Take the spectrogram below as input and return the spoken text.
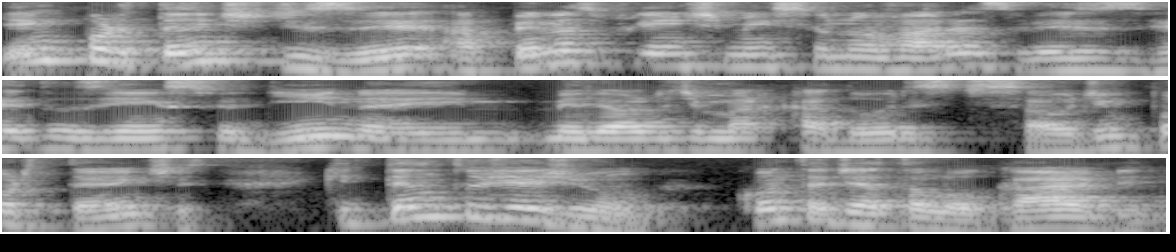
E é importante dizer, apenas porque a gente mencionou várias vezes reduzir a insulina e melhora de marcadores de saúde importantes, que tanto o jejum quanto a dieta low carb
